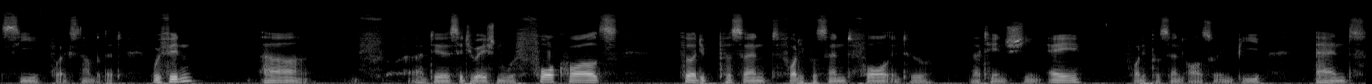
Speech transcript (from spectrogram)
see, for example, that within uh, uh the situation with four coils, 30%, 40% fall into La Tène scheme A, 40% also in B, and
